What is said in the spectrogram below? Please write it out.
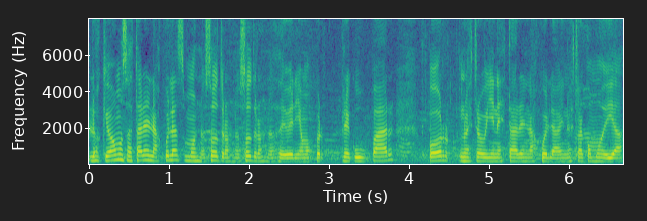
los que vamos a estar en la escuela somos nosotros, nosotros nos deberíamos preocupar por nuestro bienestar en la escuela y nuestra comodidad.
